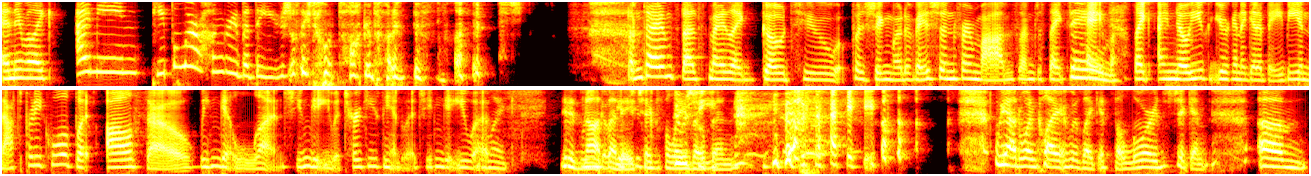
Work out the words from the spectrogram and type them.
And they were like, I mean, people are hungry, but they usually don't talk about it this much. Sometimes that's my like go-to pushing motivation for moms. I'm just like, Same. hey, like I know you you're gonna get a baby and that's pretty cool, but also we can get lunch. You can get you a turkey sandwich. You can get you a I'm like, it is not Sunday. Chick fil A's sushi." open. That's right. we had one client who was like, it's the Lord's chicken. Um,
